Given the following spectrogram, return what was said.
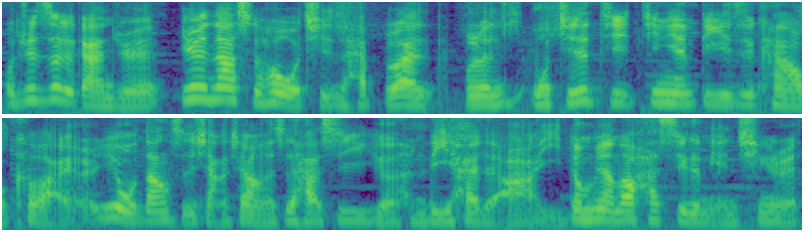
我觉得这个感觉，因为那时候我其实还不认不认识，我其实今今天第一次看到克莱尔，因为我当时想象的是她是一个很厉害的阿姨，都没想到她是一个年轻人，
